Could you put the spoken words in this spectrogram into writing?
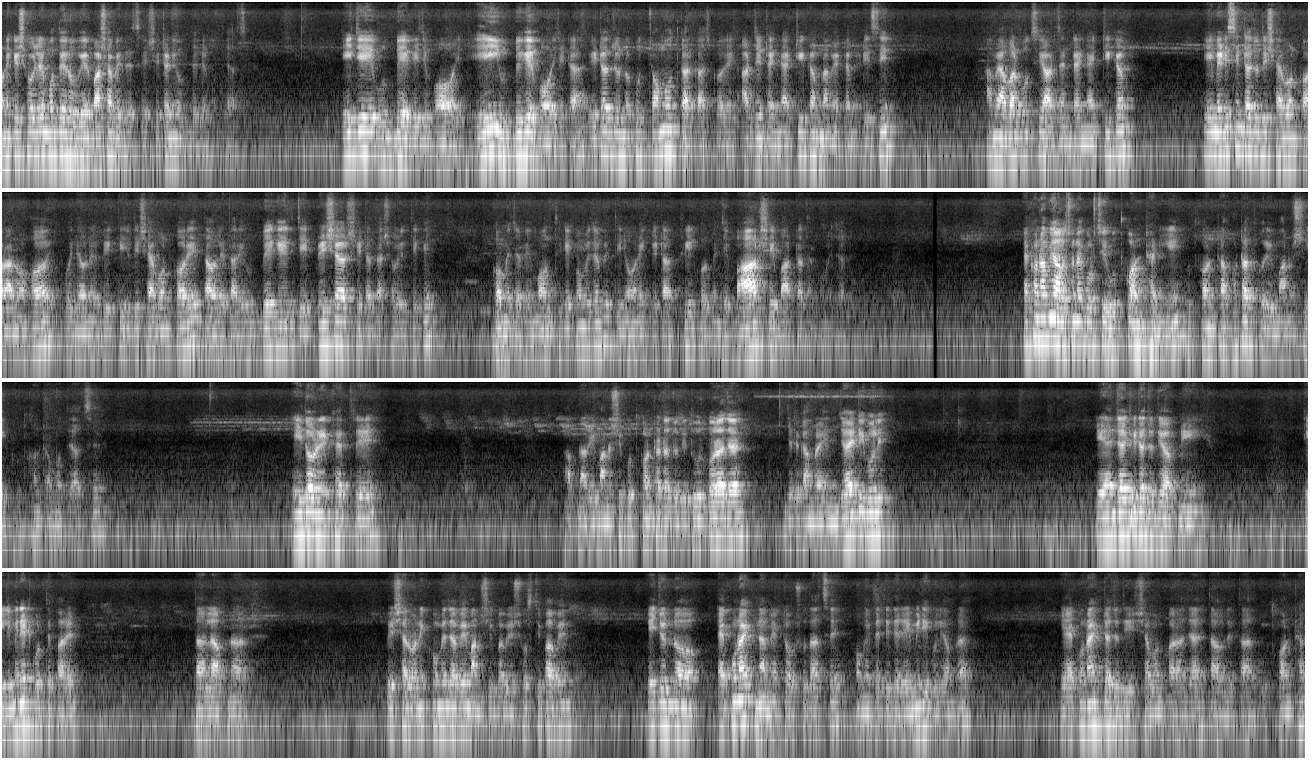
অনেকে শরীরের মধ্যে রোগের বাসা বেঁধেছে, সেটা নিয়ে উদ্বেগের মধ্যে আছে। এই যে উদ্বেগ, এই যে ভয়, এই উদ্বেগের ভয় যেটা, এটার জন্য খুব চমৎকার কাজ করে আর্জেন্টাইন নাইট্রিকাম নামে একটা মেডিসিন আমি আবার বলছি আর্জেন্টাইন নাইট্রিকাম। এই মেডিসিনটা যদি সেবন করানো হয়, ওই ধরনের ব্যক্তি যদি সেবন করে, তাহলে তার এই উদ্বেগের যে প্রেশার সেটা তার শরীর থেকে কমে যাবে, মন থেকে কমে যাবে। তিনি অনেক বেটার ফিল করবেন যে বার সে বারটা তার কমে যাবে। এখন আমি আলোচনা করছি উৎকণ্ঠা নিয়ে। উৎকণ্ঠা হঠাৎ করে মানসিক উৎকণ্ঠার মধ্যে আছে। এই ধরনের ক্ষেত্রে আপনার এই মানসিক উৎকণ্ঠাটা যদি দূর করা যায়, যেটাকে আমরা অ্যাংজাইটি বলি, এই অ্যাংজাইটিটা যদি আপনি এলিমিনেট করতে পারেন, তাহলে আপনার প্রেশার অনেক কমে যাবে, মানসিকভাবে স্বস্তি পাবেন। এই জন্য অ্যাকোনাইট নামে একটা ওষুধ আছে হোমিওপ্যাথিতে রেমিডি বলি আমরা। অ্যাকোনাইটটা যদি সেবন করা যায়, তাহলে তার উৎকণ্ঠা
